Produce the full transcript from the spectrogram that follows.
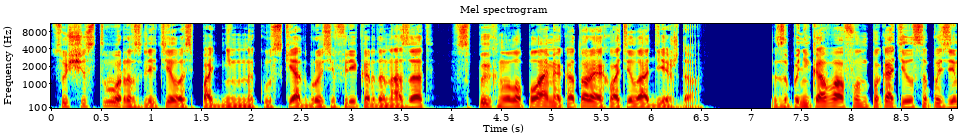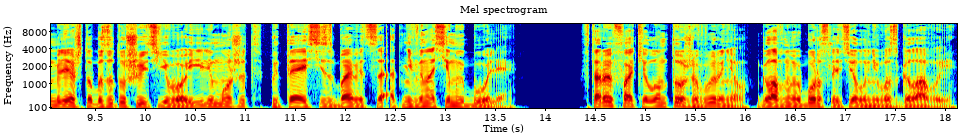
Существо разлетелось под ним на куски, отбросив Рикарда назад, вспыхнуло пламя, которое охватило одежду. Запаниковав, он покатился по земле, чтобы затушить его, или, может, пытаясь избавиться от невыносимой боли. Второй факел он тоже выронил, головной убор слетел у него с головы.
